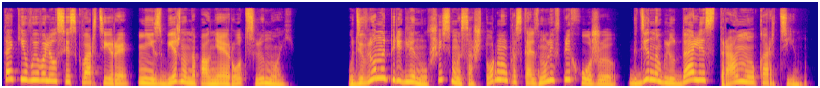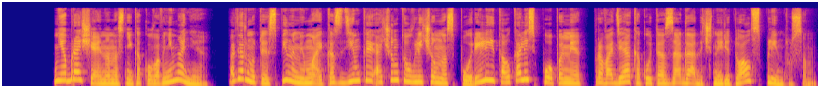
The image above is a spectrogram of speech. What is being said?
так и вывалился из квартиры, неизбежно наполняя рот слюной. Удивленно переглянувшись, мы со штормом проскользнули в прихожую, где наблюдали странную картину. Не обращая на нас никакого внимания, повернутые спинами Майка с Димкой о чем-то увлеченно спорили и толкались попами, проводя какой-то загадочный ритуал с плинтусом.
